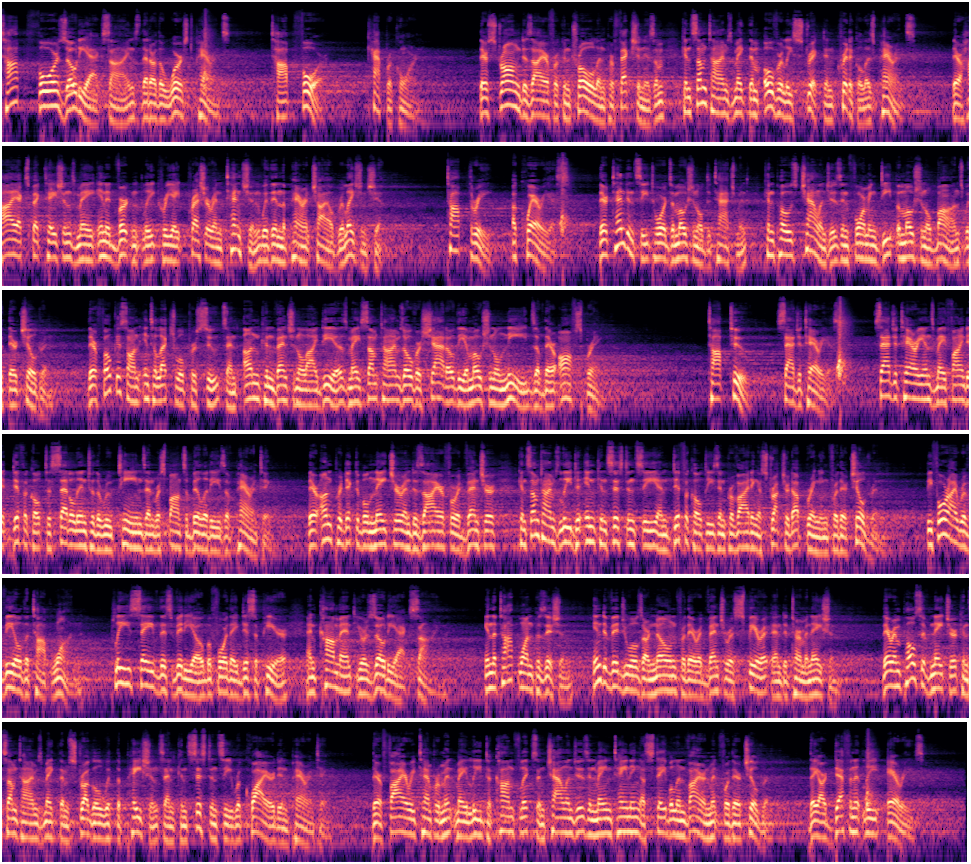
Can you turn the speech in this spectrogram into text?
Top four zodiac signs that are the worst parents. Top four Capricorn. Their strong desire for control and perfectionism can sometimes make them overly strict and critical as parents. Their high expectations may inadvertently create pressure and tension within the parent-child relationship. Top 3. Aquarius. Their tendency towards emotional detachment can pose challenges in forming deep emotional bonds with their children. Their focus on intellectual pursuits and unconventional ideas may sometimes overshadow the emotional needs of their offspring. Top 2. Sagittarius. Sagittarians may find it difficult to settle into the routines and responsibilities of parenting. Their unpredictable nature and desire for adventure can sometimes lead to inconsistency and difficulties in providing a structured upbringing for their children. Before I reveal the top one, Please save this video before they disappear and comment your zodiac sign. In the top one position, individuals are known for their adventurous spirit and determination. Their impulsive nature can sometimes make them struggle with the patience and consistency required in parenting. Their fiery temperament may lead to conflicts and challenges in maintaining a stable environment for their children. They are definitely Aries,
